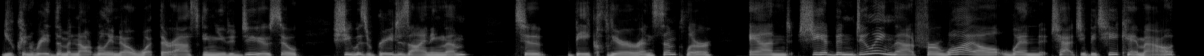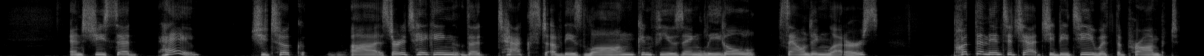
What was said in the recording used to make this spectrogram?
you can read them and not really know what they're asking you to do. So she was redesigning them to be clearer and simpler. And she had been doing that for a while when ChatGPT came out. And she said, Hey, she took, uh, started taking the text of these long, confusing, legal sounding letters, put them into ChatGPT with the prompt,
